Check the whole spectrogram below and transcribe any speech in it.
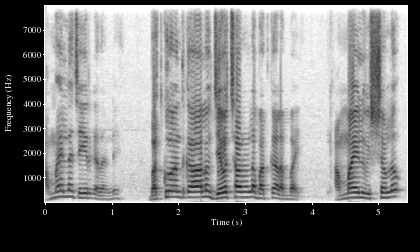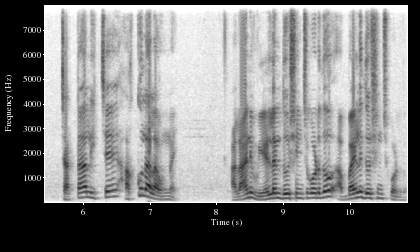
అమ్మాయిలా చేయరు కదండి. బతుకున్నంతకాలం జీవోత్సవంలో బతకాలి అబ్బాయి. అమ్మాయిల విషయంలో చట్టాలు ఇచ్చే హక్కులు అలా ఉన్నాయి. అలా అని వీళ్ళని దూషించకూడదు అబ్బాయిల్ని దూషించకూడదు.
